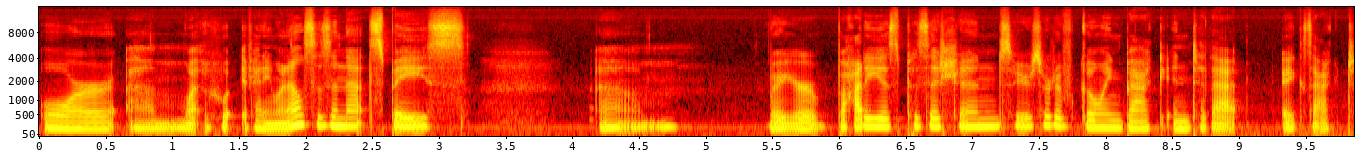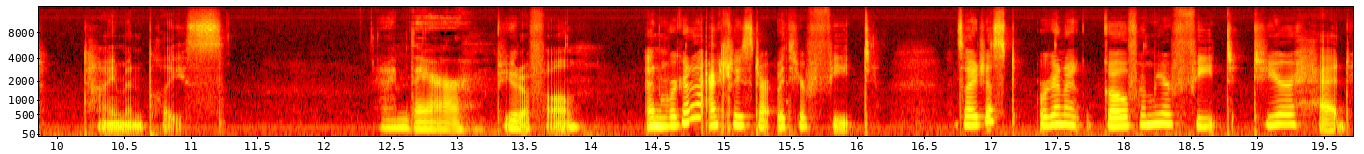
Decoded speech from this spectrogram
or um, what who, if anyone else is in that space, um, where your body is positioned. So you're sort of going back into that exact time and place. I'm there. Beautiful. And we're going to actually start with your feet. So I just, we're going to go from your feet to your head.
